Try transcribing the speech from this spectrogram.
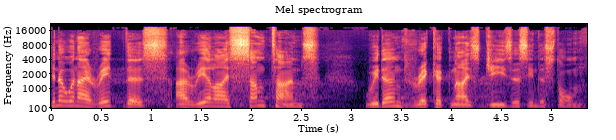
You know, when I read this, I realized sometimes we don't recognize Jesus in the storm.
